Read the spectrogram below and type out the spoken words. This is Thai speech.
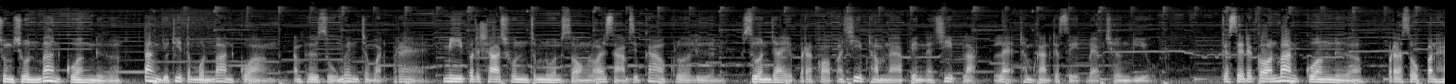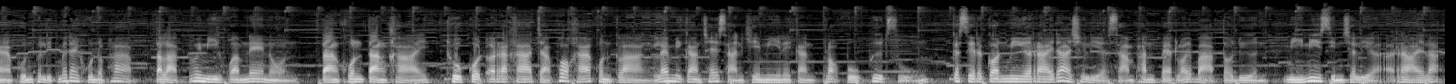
ชุมชนบ้านกวางเหนือ ตั้งอยู่ที่ตำบลบ้านกวาง อำเภอสูงเม่นจังหวัดแพร่ มีประชาชนจำนวน 239 ครัวเรือน ส่วนใหญ่ประกอบอาชีพทำนาเป็นอาชีพหลัก และทำการเกษตรแบบเชิงเดี่ยว เกษตรกรบ้านกวางเหนือ ประสบปัญหาผลผลิตไม่ได้คุณภาพ ตลาดไม่มีความแน่นอน ต่างคนต่างขาย ถูกกดราคาจากพ่อค้าคนกลาง และมีการใช้สารเคมีในการเพาะปลูกพืชสูง เกษตรกรมีรายได้เฉลี่ย 3,800 บาทต่อเดือน มีหนี้สินเฉลี่ยรายละ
